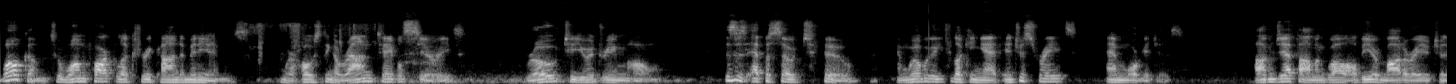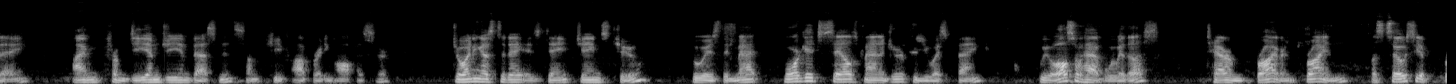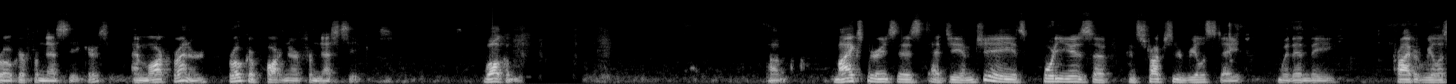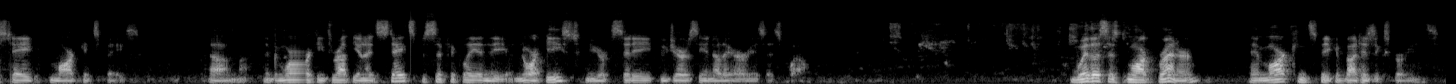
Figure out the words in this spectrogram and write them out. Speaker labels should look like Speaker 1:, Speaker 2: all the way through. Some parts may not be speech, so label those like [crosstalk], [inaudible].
Speaker 1: Welcome to One Park Luxury Condominiums. We're hosting a roundtable series, Road to Your Dream Home. This is episode two, and we'll be looking at interest rates and mortgages. I'm Jeff Amengual. I'll be your moderator today. I'm from DMG Investments. I'm Chief Operating Officer. Joining us today is James Chu, who is the Mortgage Sales Manager for U.S. Bank. We also have with us Taryn Byron, Bryan associate broker from Nest Seekers, and Marc Brenner, broker partner from Nest Seekers. Welcome. Um, my experience is at GMG is 40 years of construction and real estate within the private real estate market space. Um, I've been working throughout the United States, specifically in the Northeast, New York City, New Jersey, and other areas as well. With us is Marc Brenner, and Marc can speak about his experience.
